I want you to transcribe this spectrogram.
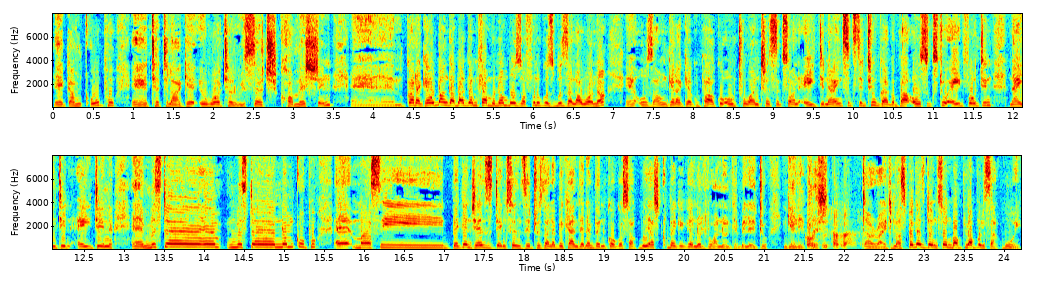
um kamquphu um thethela ke i-water research commission. Um kodwa ke uba ngaba ke mhlawumbi unombuzo ofuna ukuzibuzela wona um uzawungena ke kuphaa ku-021 361 8962 kake phaa 062 814 1918 um mr Mr Nomquphu eh masibheke nje izidingisweni zethu zalapha ekhanda emveni koko sakubuya siqhubekeke nodlwano ndlebe lethu ngelixesha all right masibheke izidingisweni baphulaphuli sakubuya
